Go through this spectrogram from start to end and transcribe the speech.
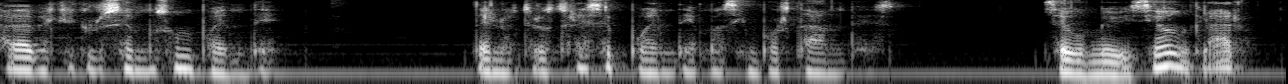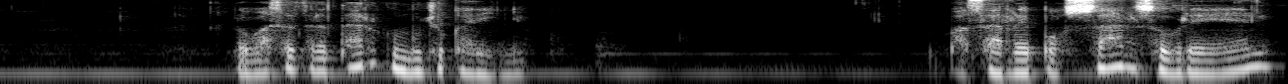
Cada vez que crucemos un puente, de nuestros 13 puentes más importantes, según mi visión, claro, lo vas a tratar con mucho cariño vas a reposar sobre él,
